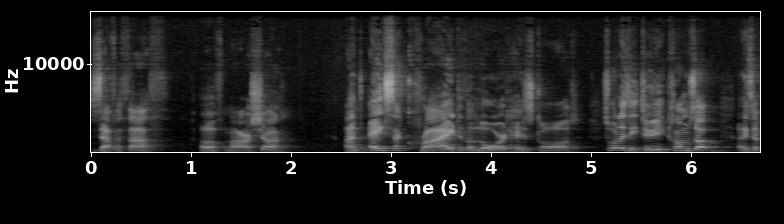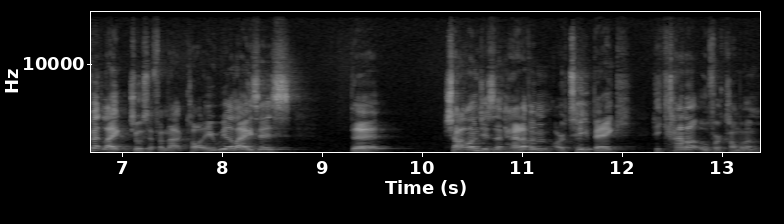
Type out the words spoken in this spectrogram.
Zephathah of Mareshah. And Asa cried to the Lord his God. So what does he do? He comes up, and he's a bit like Joseph in that call. He realizes the challenges ahead of him are too big. He cannot overcome them.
